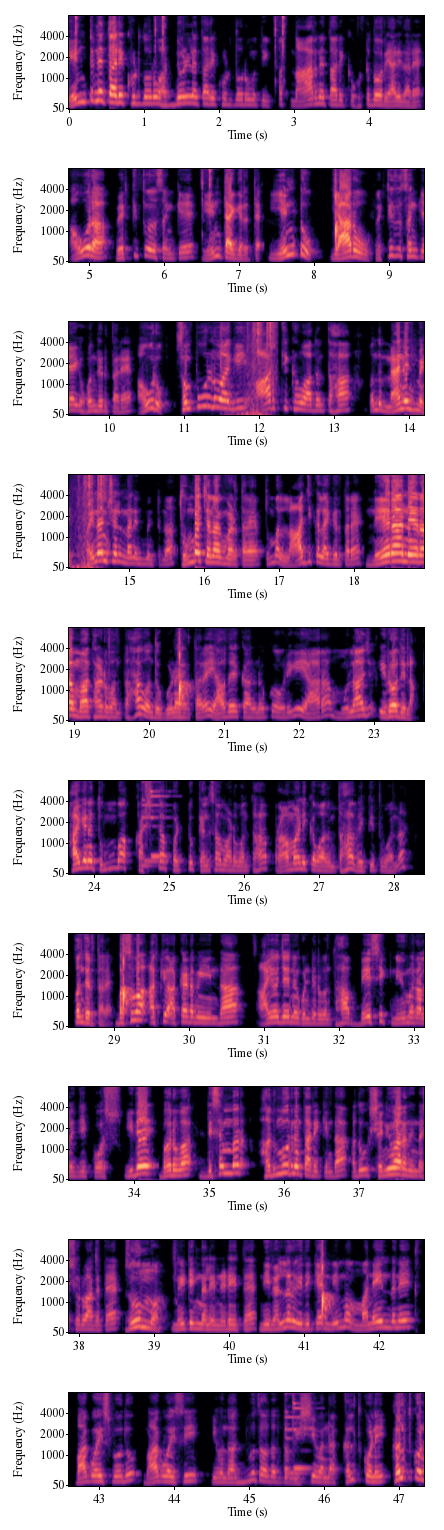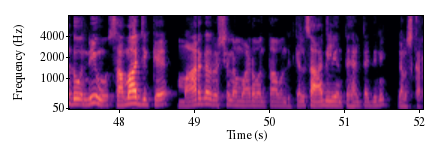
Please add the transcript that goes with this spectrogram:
ಎಂಟನೇ ತಾರೀಕು ಹುಟ್ಟಿದವರು ಹದಿನೇಳನೇ ತಾರೀಕು ಹುಟ್ಟಿದವರು ಮತ್ತೆ ಇಪ್ಪತ್ನಾರನೇ ತಾರೀಕು ಹುಟ್ಟಿದವರು ಯಾರಿದ್ದಾರೆ, ಅವರ ವ್ಯಕ್ತಿತ್ವದ ಸಂಖ್ಯೆ ಎಂಟಾಗಿರುತ್ತೆ. ಎಂಟು ಯಾರು ವ್ಯಕ್ತಿತ್ವ ಸಂಖ್ಯೆಯಾಗಿ ಹೊಂದಿರ್ತಾರೆ, ಅವರು ಸಂಪೂರ್ಣವಾಗಿ ಆರ್ಥಿಕವಾದಂತಹ ಒಂದು ಮ್ಯಾನೇಜ್ಮೆಂಟ್, ಫೈನಾನ್ಷಿಯಲ್ ಮ್ಯಾನೇಜ್ಮೆಂಟ್ನ ತುಂಬಾ ಚೆನ್ನಾಗಿ ಮಾಡ್ತಾರೆ, ತುಂಬಾ ಲಾಜಿಕಲ್ ಆಗಿರ್ತಾರೆ, ನೇರ ನೇರ ಮಾತಾಡುವಂತಹ ಒಂದು ಗುಣ ಇರ್ತಾರೆ. ಯಾವುದೇ ಕಾರಣಕ್ಕೂ ಅವರಿಗೆ ಯಾರ ಮುಲಾಜು ಇರೋದಿಲ್ಲ. ಹಾಗೇನೆ ತುಂಬಾ ಕಷ್ಟಪಟ್ಟು ಕೆಲಸ ಮಾಡುವಂತಹ ಪ್ರಾಮಾಣಿಕವಾದಂತಹ ವ್ಯಕ್ತಿತ್ವವನ್ನ ಹೊಂದಿರ್ತಾರೆ. ಬಸವ ಅಕ್ಯು ಅಕಾಡೆಮಿಯಿಂದ ಆಯೋಜನೆಗೊಂಡಿರುವಂತಹ ಬೇಸಿಕ್ ನ್ಯೂಮರಾಲಜಿ ಕೋರ್ಸ್ ಇದೇ ಬರುವ ಡಿಸೆಂಬರ್ ಹದಿಮೂರನೇ ತಾರೀಕಿಂದ ಅದು ಶನಿವಾರದಿಂದ ಶುರುವಾಗುತ್ತೆ. ಝೂಮ್ ಮೀಟಿಂಗ್ನಲ್ಲಿ ನಡೆಯುತ್ತೆ. ನೀವೆಲ್ಲರೂ ಇದಕ್ಕೆ ನಿಮ್ಮ ಮನೆಯಿಂದನೇ ಭಾಗವಹಿಸಬಹುದು ಭಾಗವಹಿಸಿ ಈ ಒಂದು ಅದ್ಭುತವಾದಂತಹ ವಿಷಯವನ್ನ ಕಲ್ತ್ಕೊಳ್ಳಿ. ಕಲ್ತ್ಕೊಂಡು ನೀವು ಸಮಾಜಕ್ಕೆ ಮಾರ್ಗದರ್ಶನ ಮಾಡುವಂತಹ ಒಂದು ಕೆಲಸ ಆಗಲಿ ಅಂತ ಹೇಳ್ತಾ ಇದ್ದೀನಿ. ನಮಸ್ಕಾರ.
